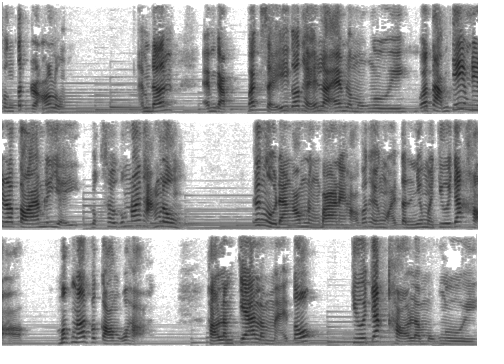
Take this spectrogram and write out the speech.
phân tích rõ luôn. Em đến em gặp bác sĩ, có thể là em là một người và thậm chí, em đi ra tòa em ly dị. Luật sư cũng nói thẳng luôn. Cái người đàn ông đàn bà này họ có thể ngoại tình nhưng mà chưa chắc họ mất nết với con của họ. Họ làm cha làm mẹ tốt, chưa chắc họ là một người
